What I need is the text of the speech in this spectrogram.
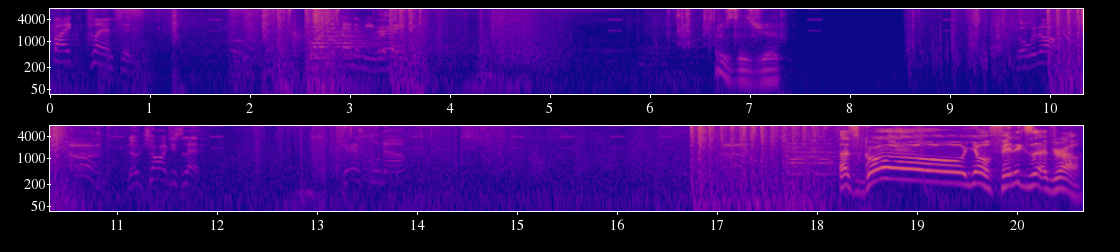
Spike planted. One enemy remaining. Where's this jet? Going up. Ugh, No charges left. Careful now. Let's go! Yo, Phoenix, uh, bro.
